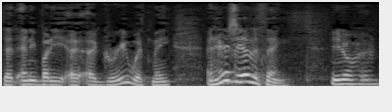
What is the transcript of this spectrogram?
that anybody a- agree with me. And here's the other thing, you know,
